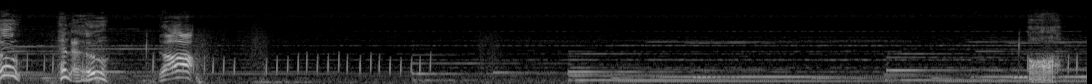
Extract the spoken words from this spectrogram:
Oh, hello. Ah! Ah.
